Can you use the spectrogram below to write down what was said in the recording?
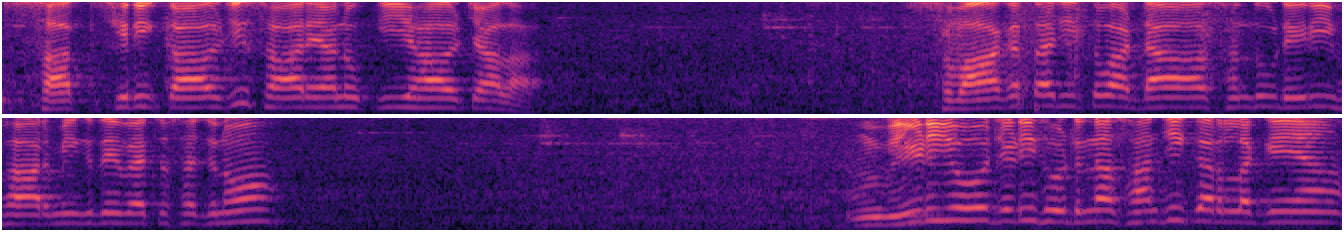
ਸਤਿ ਸ਼੍ਰੀ ਅਕਾਲ ਜੀ ਸਾਰਿਆਂ ਨੂੰ, ਕੀ ਹਾਲ ਚਾਲ ਆ? ਸਵਾਗਤ ਆ ਜੀ ਤੁਹਾਡਾ ਸੰਧੂ ਡੇਰੀ ਫਾਰਮਿੰਗ ਦੇ ਵਿੱਚ ਸੱਜਣੋ। ਵੀਡੀਓ ਜਿਹੜੀ ਤੁਹਾਡੇ ਨਾਲ ਸਾਂਝੀ ਕਰਨ ਲੱਗੇ ਆ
